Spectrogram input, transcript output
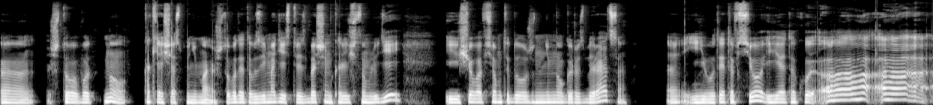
э, что вот, ну, как я сейчас понимаю, что вот это взаимодействие с большим количеством людей, и еще во всем ты должен немного разбираться, э, и вот это все, и я такой, «А-а-а-а».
